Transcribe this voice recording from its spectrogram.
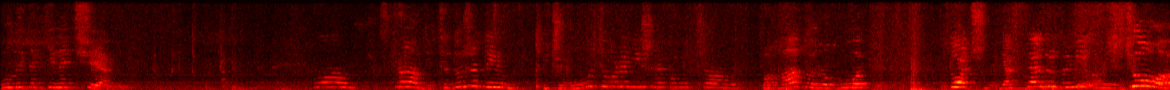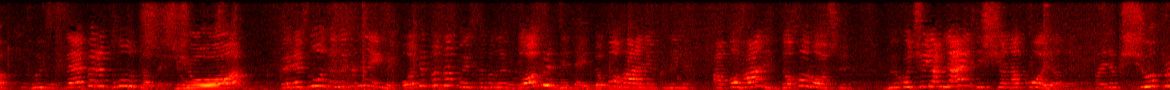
були такі нечемні. Мам, справді це дуже дивно. І чому ми цього раніше не помічали? Багато роботи. Точно, я все зрозуміла. Що? Ви все переплутали. Що? Переплутали книги. От і позаписували добрих дітей до поганих книги, а поганих до хороших. Ви хоч уявляєте, що накоїли? А якщо про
